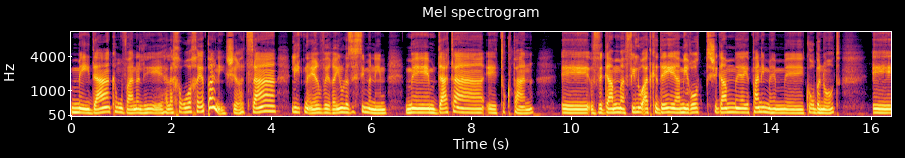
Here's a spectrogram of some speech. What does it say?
מעידה כמובן על הלך הרוח היפני, שרצה להתנער, וראינו לזה סימנים, מעמדת התוקפן, אה, וגם אפילו עד כדי אמירות שגם היפנים הם אה, קורבנות. אה,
